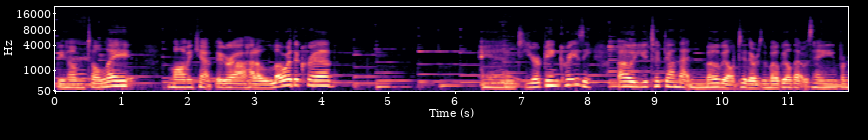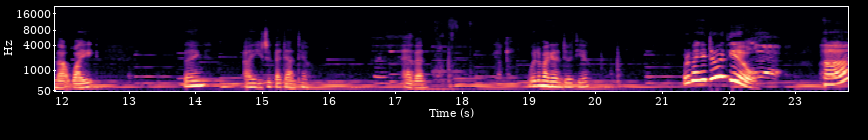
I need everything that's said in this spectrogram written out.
be home till late. Mommy can't figure out how to lower the crib. And you're being crazy. Oh, you took down that mobile too. There was a mobile that was hanging from that white thing. Oh, you took that down too. Evan. What am I gonna do with you? What am I gonna do with you? Huh?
